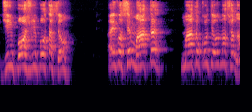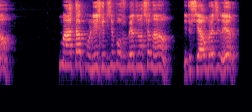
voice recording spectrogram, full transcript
de impostos de importação. Aí você mata, mata o conteúdo nacional, mata a política de desenvolvimento nacional, industrial brasileiro.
